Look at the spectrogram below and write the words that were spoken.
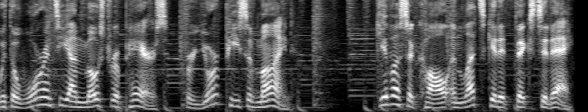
with a warranty on most repairs for your peace of mind. Give us a call and let's get it fixed today.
